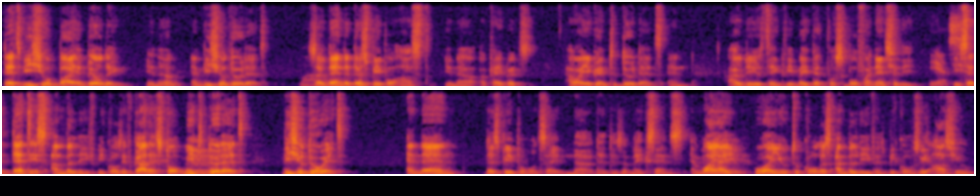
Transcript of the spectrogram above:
that we should buy a building, you know, and we should do that. So then the Dutch people asked, you know, okay, but how are you going to do that? And how do you think we make that possible financially? Yes. He said, that is unbelief, because if God has told me mm. to do mm. that, we should do it. And then those people would say, no, that doesn't make sense. And why mm. are you, who are you to call us unbelievers because we ask you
